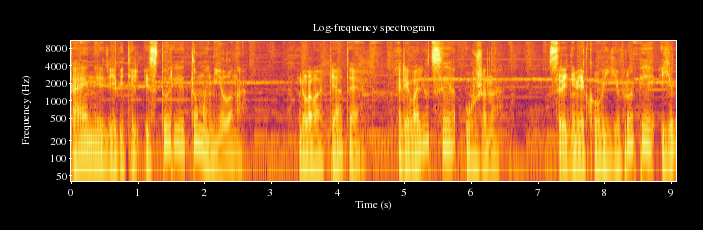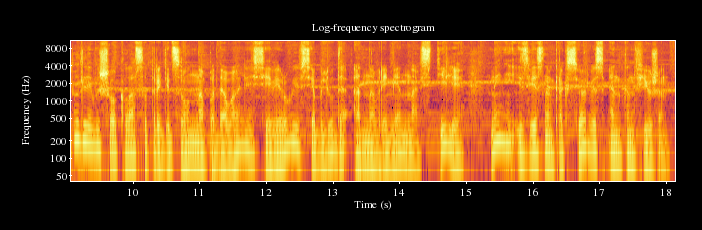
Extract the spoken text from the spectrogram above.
Тайный двигатель истории Тома Нилана». Глава пятая. Революция ужина. В средневековой Европе еду для высшего класса традиционно подавали, сервируя все блюда одновременно в стиле, ныне известном как Service and Confusion –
